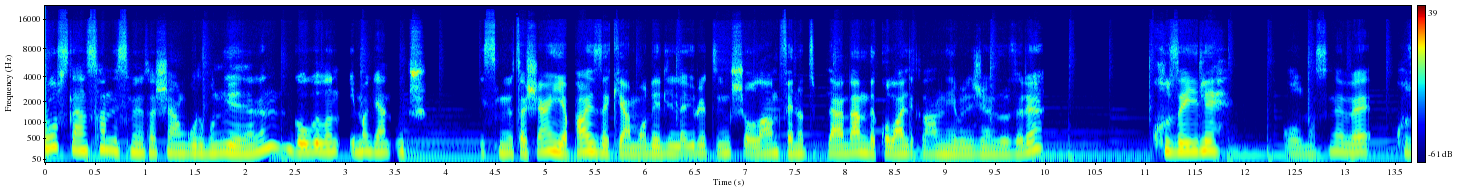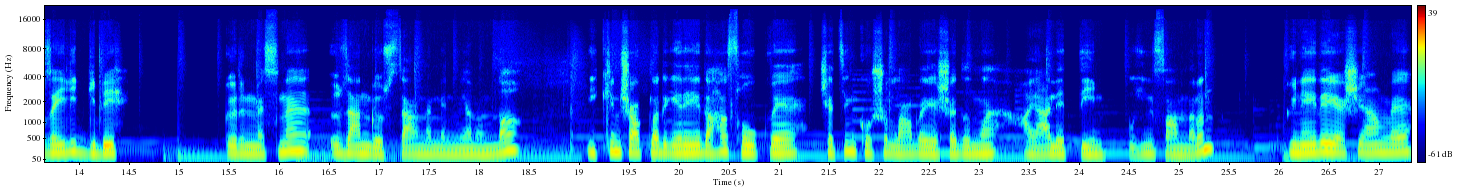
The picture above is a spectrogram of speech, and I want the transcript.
And Sun ismini taşıyan grubun üyelerinin Google'ın Imagen 3 ismini taşıyan yapay zeka modeliyle üretilmiş olan fenotiplerden de kolaylıkla anlayabileceğiniz üzere kuzeyli olmasına ve kuzeyli gibi görünmesine özen göstermemin yanında iklim şartları gereği daha soğuk ve çetin koşullarda yaşadığını hayal ettiğim bu insanların güneyde yaşayan ve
